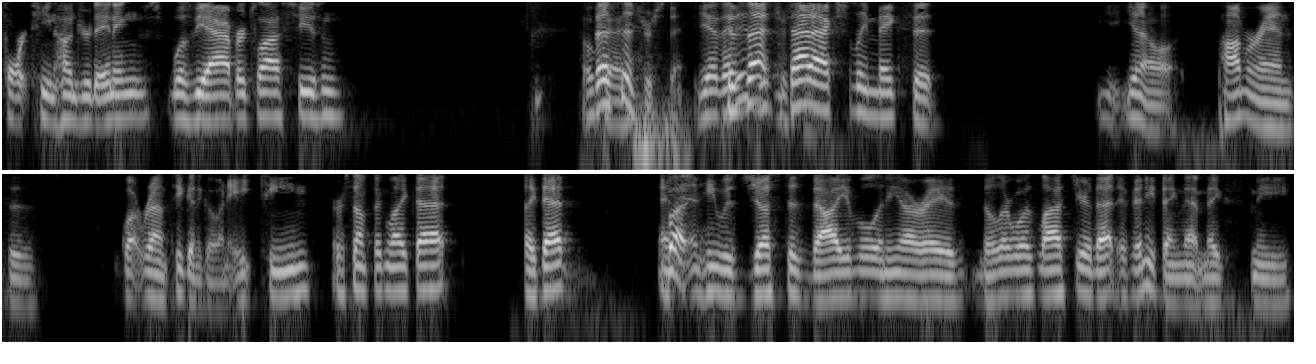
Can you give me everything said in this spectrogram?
1,400 innings was the average last season. Okay. That's interesting. Yeah, that 'Cause is that, interesting. That actually makes it, you know, Pomeranz is, what round's he gonna go in? 18 or something like that? Like that, and, But- and he was just as valuable in ERA as Miller was last year. That, if anything, that makes me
